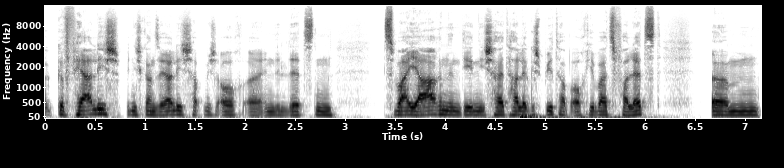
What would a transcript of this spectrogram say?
äh, gefährlich, bin ich ganz ehrlich. Ich habe mich auch äh, in den letzten zwei Jahren, in denen ich halt Halle gespielt habe, auch jeweils verletzt. Ähm,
